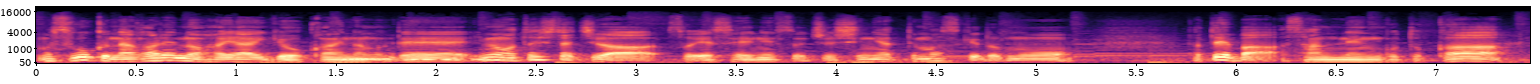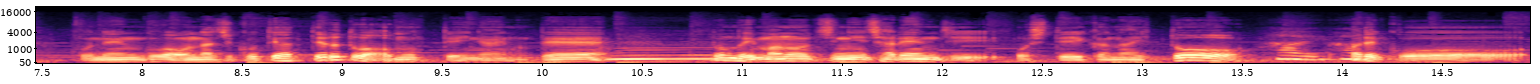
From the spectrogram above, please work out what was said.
まあ、すごく流れの速い業界なので、今私たちはそう SNS を中心にやってますけども例えば3年後とか5年後は同じことやってるとは思っていないので。どんどん今のうちにチャレンジをしていかないと、はいはい、やっぱりこ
